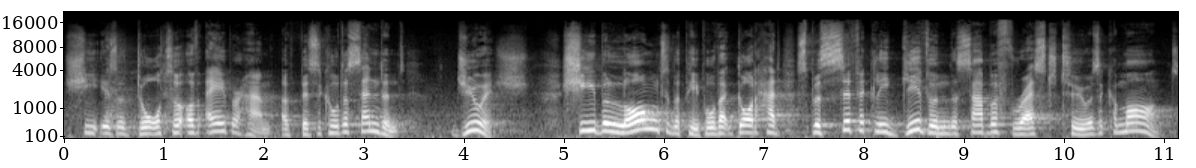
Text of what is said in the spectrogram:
she is a daughter of Abraham, a physical descendant, Jewish. She belonged to the people that God had specifically given the Sabbath rest to as a command.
